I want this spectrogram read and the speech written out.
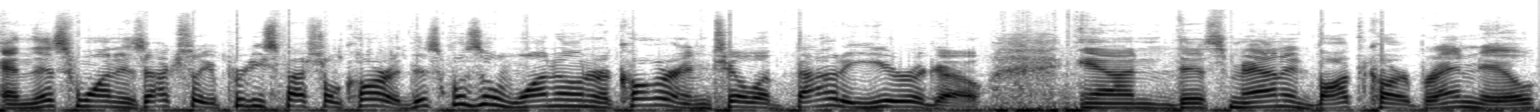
And this one is actually a pretty special car. This was a one owner car until about a year ago. And this man had bought the car brand new.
